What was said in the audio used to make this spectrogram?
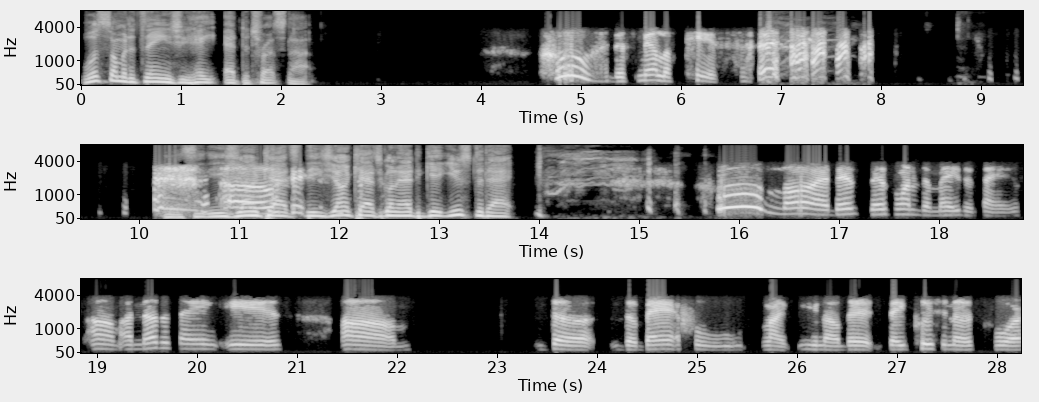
What's some of the things you hate at the truck stop? Whew, the smell of piss. yeah, see, these young um, cats, these young cats are gonna have to get used to that. Oh Lord, that's that's one of the major things. Um, another thing is um the the bad food. Like you know, they they pushing us for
